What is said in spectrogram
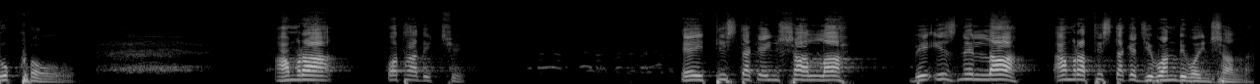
দুঃখ। আমরা কথা দিচ্ছি। এই তিস্তাকে ইনশাল্লাহ বি ইজনিল্লাহ আমরা তিস্তাকে জীবন দিব ইনশাল্লাহ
